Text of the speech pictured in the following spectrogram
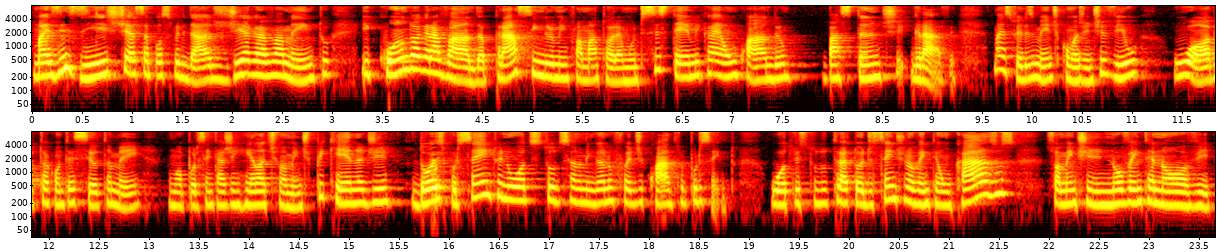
mas existe essa possibilidade de agravamento e quando agravada para síndrome inflamatória multissistêmica é um quadro bastante grave. Mas felizmente, como a gente viu, o óbito aconteceu também numa porcentagem relativamente pequena de 2% e no outro estudo, se eu não me engano, foi de 4%. O outro estudo tratou de 191 casos, somente 99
